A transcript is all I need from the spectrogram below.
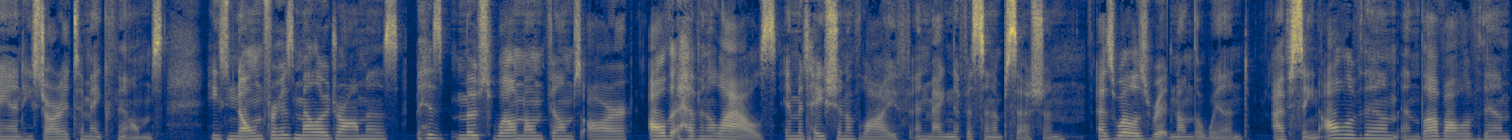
and he started to make films. He's known for his melodramas. His most well known films are All That Heaven Allows, Imitation of Life, and Magnificent Obsession, as well as Written on the Wind. I've seen all of them and love all of them.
